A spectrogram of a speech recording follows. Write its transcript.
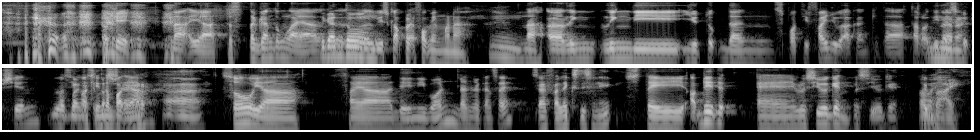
Oke. Nah ya terus tergantung lah ya. Tergantung. Lebih suka platform yang mana. Hmm. Nah, eh, link link di YouTube dan Spotify juga akan kita taruh di Benar. description masing-masing tempat ya. share. Ah, So ya saya Denny Bon dan rekan saya saya Felix di sini. stay updated and we'll see you again. We'll see you again. Bye-bye. Goodbye.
